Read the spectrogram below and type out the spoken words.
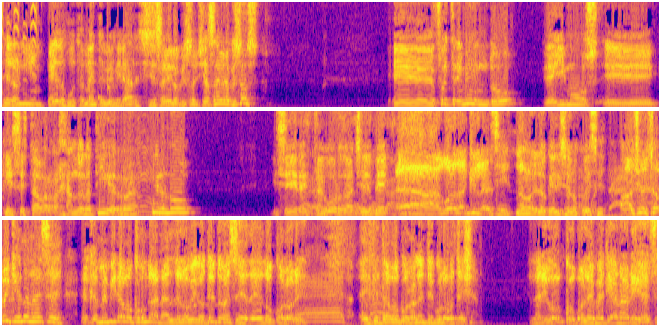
Pero ni en pedo, justamente, voy a mirar, si ya sabe lo que soy. Ya sabe lo que sos. Eh, fue tremendo. Creímos eh, que se estaba rajando la tierra, pero no. Y se era esta gorda HDP. Ah, gorda, ¿qué le decís? No, no, es lo que dicen los jueces. Ah, yo sabés quién era ese? El que me miraba con ganas, el de los bigotitos ese de dos colores. El que estaba con la lente culo botella. Le digo, ¿cómo le metía nariz?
